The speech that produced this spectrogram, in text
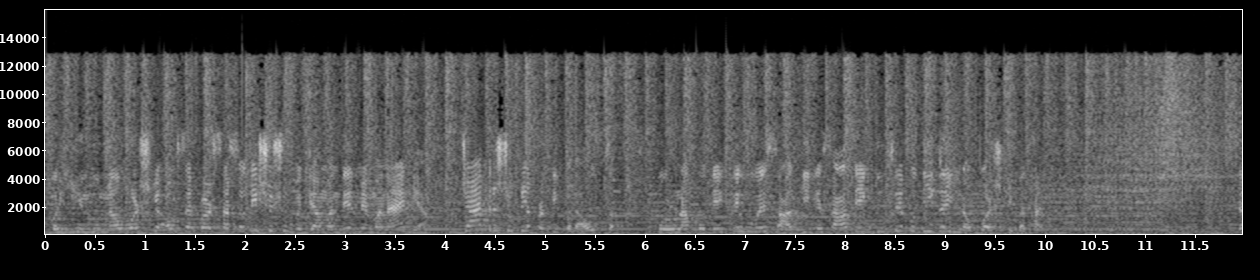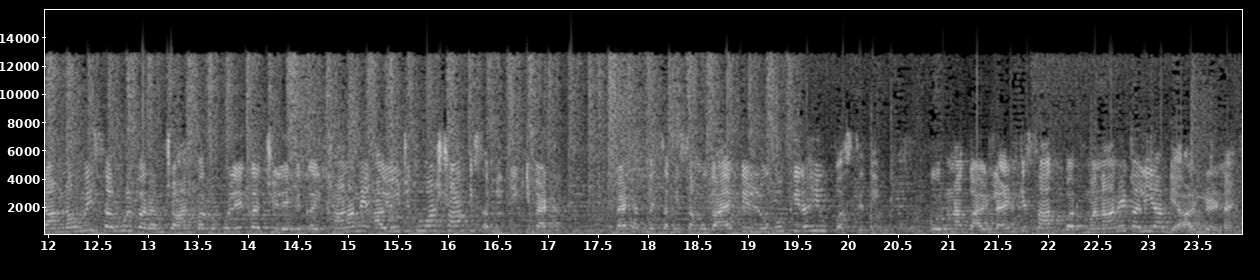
वहीं हिंदू नव वर्ष के अवसर पर सरस्वती शिशु विद्या मंदिर में मनाया गया चैत्र शुक्ल प्रतिपदा उत्सव। कोरोना को देखते हुए सादगी के साथ एक दूसरे को दी गई नव वर्ष की बधाई। रामनवमी, सरहुल व रमज़ान पर्व को लेकर ज़िले के कई थाना में आयोजित हुआ शांति समिति की बैठक। बैठक में सभी समुदाय के लोगों की रही उपस्थिति। कोरोना गाइडलाइन के साथ पर्व मनाने का लिया गया निर्णय।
